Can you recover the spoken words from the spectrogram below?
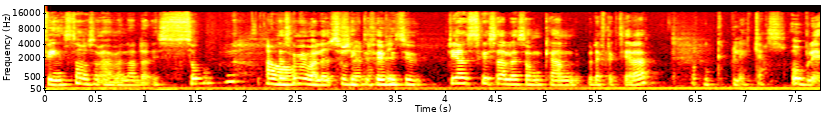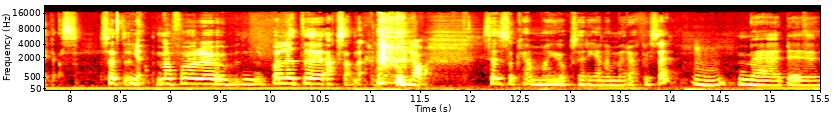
finns de som även laddar i sol. Ja, Där ska man vara lite försiktig för det finns ju dels kristaller som kan reflektera Och blekas. och blekas. Så Ja. man får eh, vara lite aktsam där. Ja. Sen så kan man ju också rena med rökelse. Mm. Med eh,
